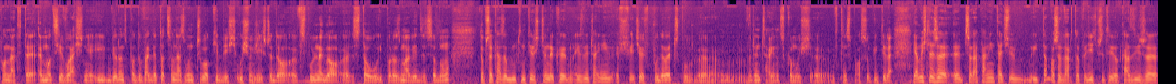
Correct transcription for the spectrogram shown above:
ponad te emocje właśnie i biorąc pod uwagę to, co nas łączyło kiedyś, usiąść jeszcze do wspólnego stołu i porozmawiać ze sobą, to przekazałbym ten pierścionek najzwyczajniej w świecie, w pudełeczku, wręczając komuś w ten sposób i tyle. Ja myślę, że trzeba pamiętać, i to może warto powiedzieć przy tej okazji, że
